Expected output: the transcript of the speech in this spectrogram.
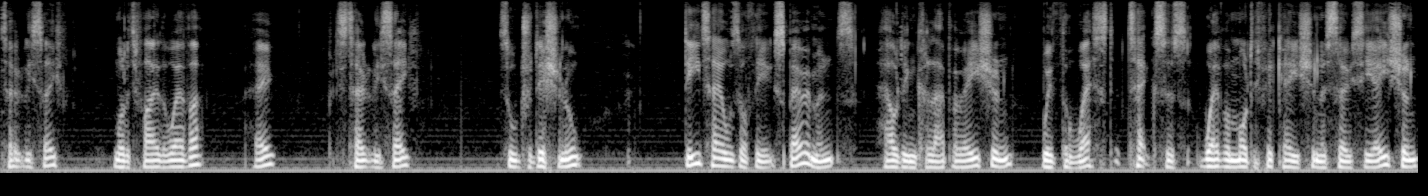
totally safe. Modify the weather, hey, it's totally safe. It's all traditional. Details of the experiments held in collaboration with the West Texas Weather Modification Association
